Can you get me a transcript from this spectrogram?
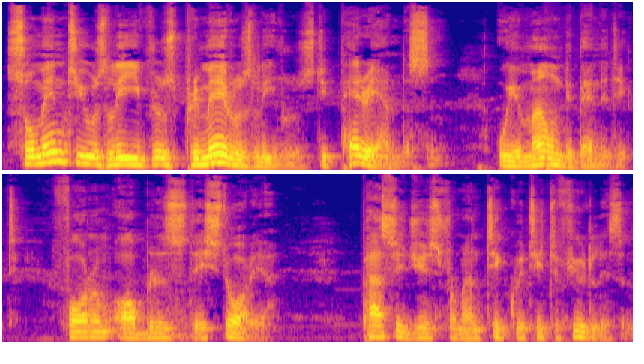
Somente os livros, primeiros livros de Perry Anderson, o irmão de Benedict, foram obras de história, passages from antiquity to feudalism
